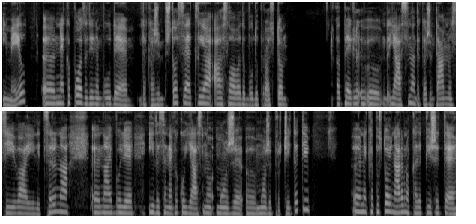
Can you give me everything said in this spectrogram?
e-mail. E, neka pozadina bude, da kažem, što svetlija, a slova da budu prosto e, pregle, e, jasna, da kažem tamno siva ili crna najbolje i da se nekako jasno može, može pročitati. E, neka postoji naravno kada pišete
